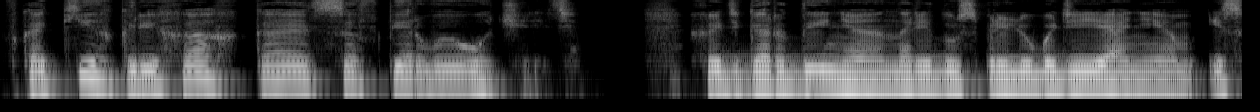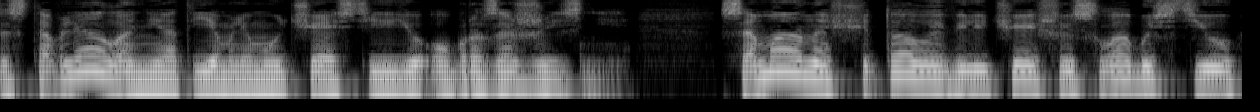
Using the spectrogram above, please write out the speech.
в каких грехах каяться в первую очередь. Хоть гордыня, наряду с прелюбодеянием, и составляла неотъемлемую часть ее образа жизни — Сама она считала величайшей слабостью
